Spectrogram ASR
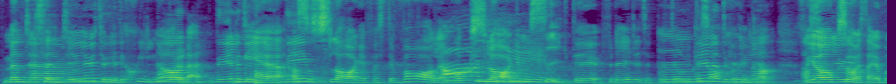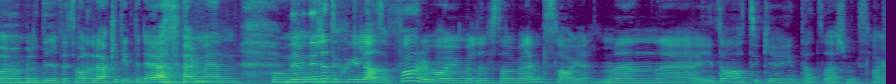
Men du, Ehm, du gör ju typ det- lite skillnad ja, på det där. det är lite- med det är- alltså, schlagerfestivalen Ah, och schlagermusik. Det, för dig är det typ lite Mm, olika det är lite saker. jag. skillnad. För Alltså, jag har också ju- varit såhär, jag bara Melodifestivalen, löket inte det. Så här, men, Nej men det är lite skillnad. Alltså, förr var ju Melodifestivalen väldigt mycket slager. Men eh, idag tycker jag inte att det är så mycket slager.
